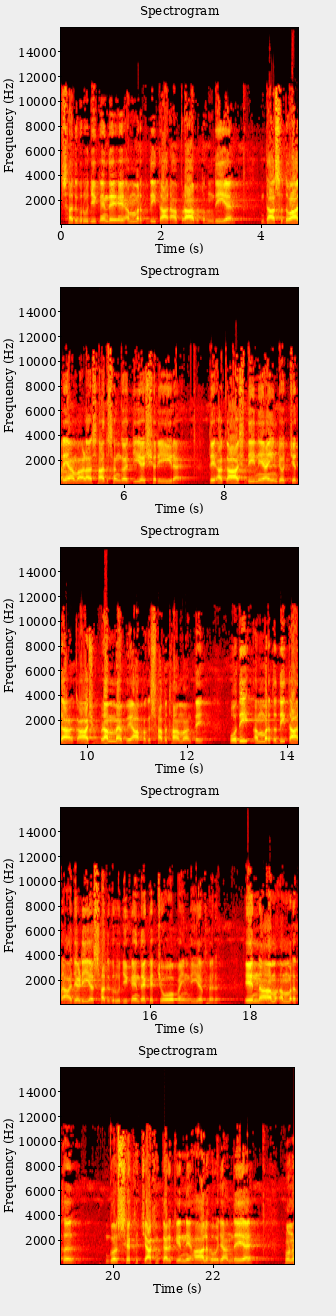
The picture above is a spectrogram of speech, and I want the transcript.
ਸਤਿਗੁਰੂ ਜੀ ਕਹਿੰਦੇ, ਇਹ ਅੰਮ੍ਰਿਤ ਦੀ ਧਾਰਾ ਪ੍ਰਾਪਤ ਹੁੰਦੀ ਹੈ ਦਸ ਦੁਆਰਿਆਂ ਵਾਲਾ ਸਾਧ ਸੰਗਤ ਜੀ, ਇਹ ਸਰੀਰ ਹੈ ਤੇ ਆਕਾਸ਼ ਦੀ ਨਿਆਈ ਜੋ ਚਿਦਾ ਆਕਾਸ਼ ਬ੍ਰਹਮ ਹੈ ਵਿਆਪਕ ਸਭ ਥਾਵਾਂ ਤੇ। ਉਹਦੀ ਅੰਮ੍ਰਿਤ ਦੀ ਧਾਰਾ ਜਿਹੜੀ ਹੈ ਸਤਿਗੁਰੂ ਜੀ ਕਹਿੰਦੇ ਕਿ ਚੋ ਪੈਂਦੀ ਹੈ ਫਿਰ। ਇਹ ਨਾਮ ਅੰਮ੍ਰਿਤ ਗੁਰਸਿੱਖ ਚਖ ਕਰਕੇ ਨਿਹਾਲ ਹੋ ਜਾਂਦੇ ਐ ਹੁਣ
